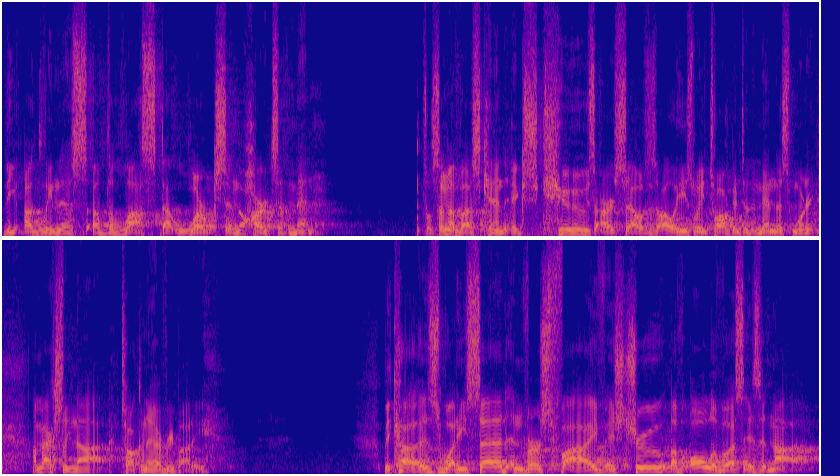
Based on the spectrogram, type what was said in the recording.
the ugliness of the lust that lurks in the hearts of men. So some of us can excuse ourselves as, oh, he's really talking to the men this morning. I'm actually not talking to everybody. Because what he said in verse 5 is true of all of us, is it not?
